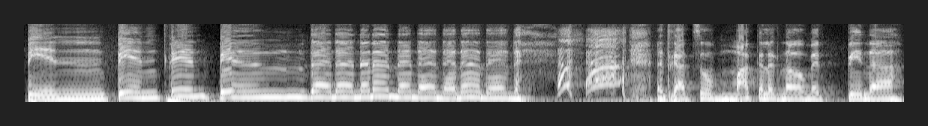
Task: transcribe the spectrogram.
Pin, pin, pin, pin. Da, da, da. Het gaat zo makkelijk nou met pinnen.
